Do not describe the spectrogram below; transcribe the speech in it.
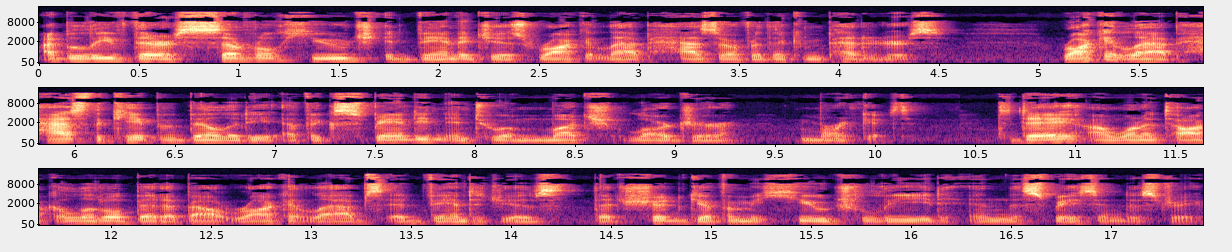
I believe there are several huge advantages Rocket Lab has over their competitors. Rocket Lab has the capability of expanding into a much larger market. Today, I want to talk a little bit about Rocket Lab's advantages that should give them a huge lead in the space industry.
